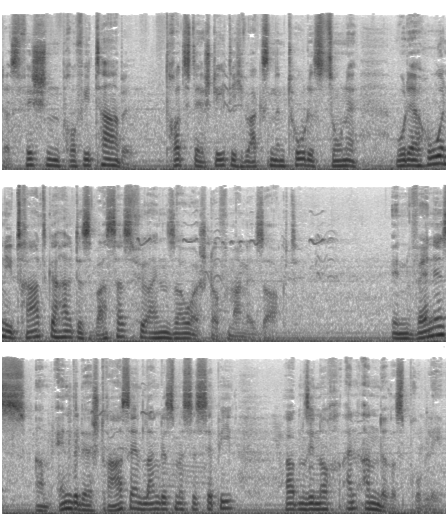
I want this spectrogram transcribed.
das Fischen profitabel, trotz der stetig wachsenden Todeszone, wo der hohe Nitratgehalt des Wassers für einen Sauerstoffmangel sorgt. In Venice, am Ende der Straße entlang des Mississippi, haben sie noch ein anderes Problem.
